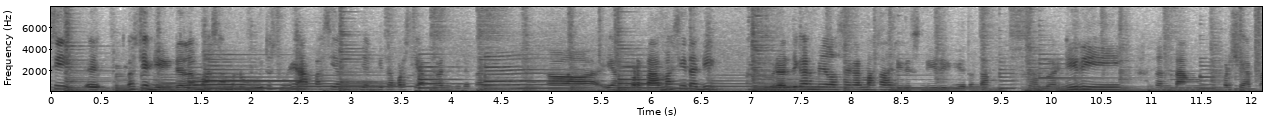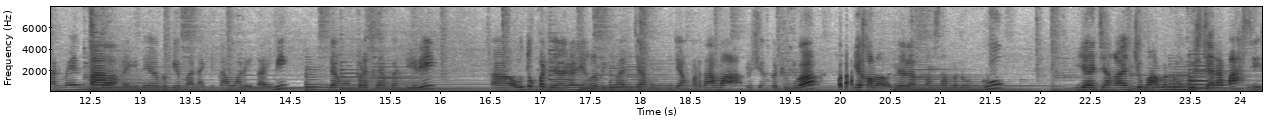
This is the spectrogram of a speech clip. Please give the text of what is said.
sih eh, maksudnya gini dalam masa menunggu itu sebenarnya apa sih yang yang kita persiapkan gitu kan. Eh, yang pertama sih tadi berarti kan menyelesaikan masalah diri sendiri gitu tentang gambar diri, tentang persiapan mental kayak gitu ya. Bagaimana kita wanita ini sedang mempersiapkan diri uh, untuk perjalanan yang lebih panjang. Yang pertama terus yang kedua ya kalau dalam masa menunggu ya jangan cuma menunggu secara pasif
